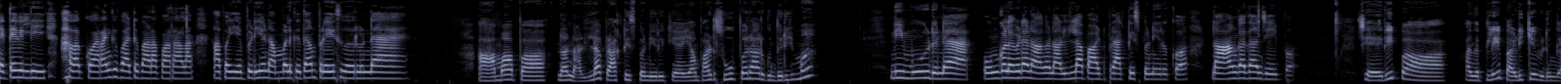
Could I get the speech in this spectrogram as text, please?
நெட்டவெள்ளி அவ குரங்கு பாட்டு பாட போறாளாம் அப்ப எப்படியும் நம்மளுக்கு தான் பிரைஸ் வரும்ல. ஆமாப்பா நான் நல்லா ப்ராக்டிஸ் பண்ணியிருக்கேன் என் பாட்டு சூப்பராக இருக்கும். தெரியுமா? நீ மூடுன உங்களை விட நாங்கள் நல்லா பாட்டு ப்ராக்டிஸ் பண்ணியிருக்கோம் நாங்கள் தான் ஜெயிப்போம். சரிப்பா. அந்த பிள்ளை படிக்க விடுங்க.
